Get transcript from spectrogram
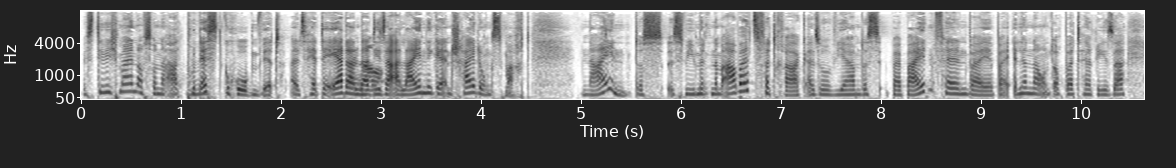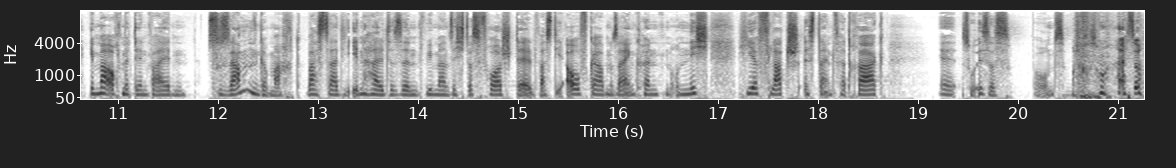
wisst ihr, wie ich meine, auf so eine Art Podest gehoben wird, als hätte er dann da Genau. diese alleinige Entscheidungsmacht. Nein, das ist wie mit einem Arbeitsvertrag. Also wir haben das bei beiden Fällen, bei, bei Elena und auch bei Theresa, immer auch mit den beiden zusammen gemacht, was da die Inhalte sind, wie man sich das vorstellt, was die Aufgaben sein könnten und nicht hier flatsch ist dein Vertrag. Äh, so ist es bei uns. Oder so. Also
